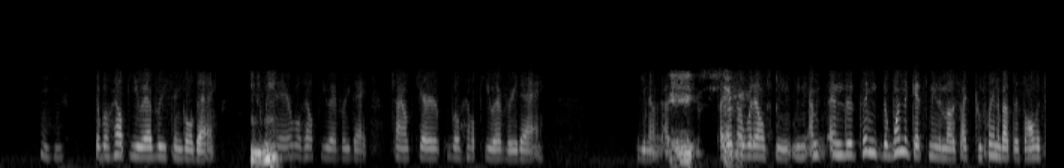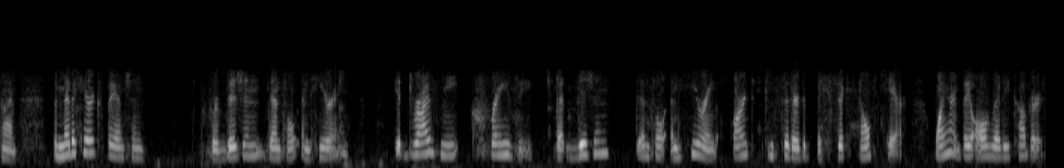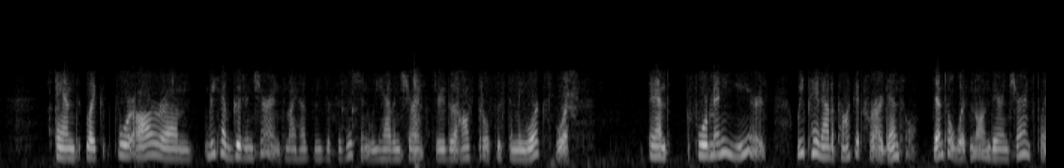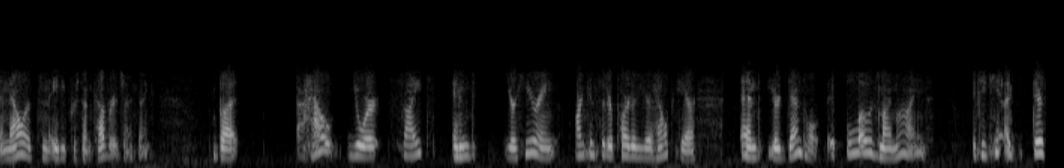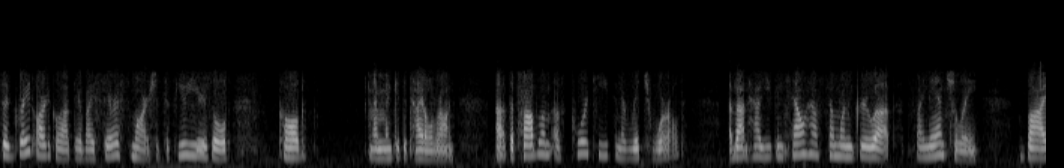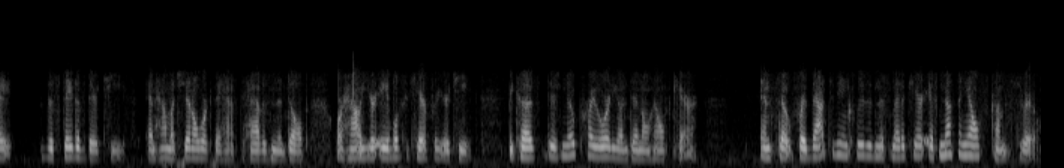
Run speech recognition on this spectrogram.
Mm-hmm. That will help you every single day. Mm-hmm. Clean air will help you every day. Child care will help you every day. You know, I, exactly. I don't know what else we, we. I mean, and the thing, the one that gets me the most, I complain about this all the time. The Medicare expansion for vision, dental, and hearing. It drives me crazy that vision, dental, and hearing aren't considered basic health care. Why aren't they already covered? And like for our, um, we have good insurance. My husband's a physician. We have insurance through the hospital system he works for. And for many years, we paid out of pocket for our dental. Dental wasn't on their insurance plan. Now it's an 80% coverage, I think. But how your sight and your hearing aren't considered part of your health care and your dental it blows my mind. If you can't I, there's a great article out there by sarah smarsh. It's a few years old called and i might get the title wrong uh, the problem of poor teeth in a rich world about how you can tell how someone grew up financially by the state of their teeth and how much dental work they have to have as an adult or how you're able to care for your teeth because there's no priority on dental health care. And so for that to be included in this Medicare, if nothing else comes through,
